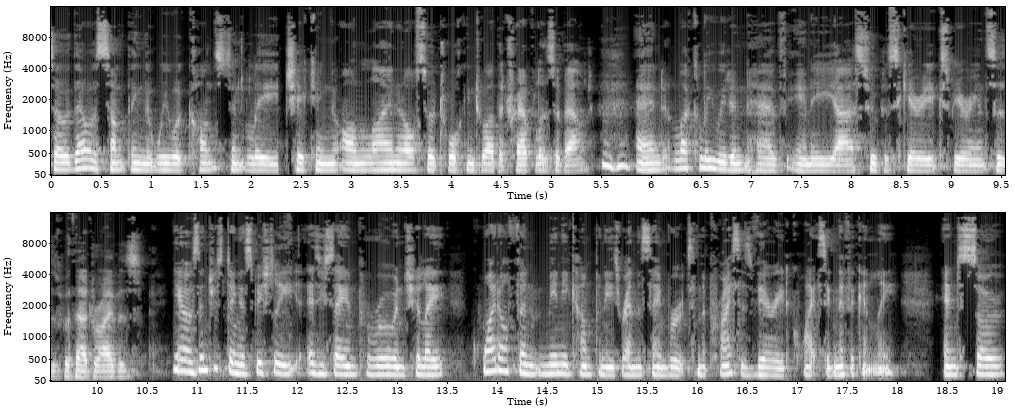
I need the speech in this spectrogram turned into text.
so that was something that we were constantly checking online and also talking to other travelers about. Mm-hmm. And luckily, we didn't have any uh, super scary experiences with our drivers. Yeah, it was interesting, especially as you say in Peru and Chile. quite often many companies ran the same routes and the prices varied quite significantly. And so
